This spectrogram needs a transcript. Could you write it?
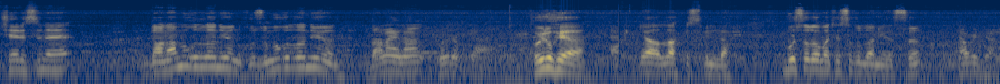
İçerisine dana mı kullanıyorsun, kuzu mu kullanıyorsun? Danayla kuyruk ya. Kuyruk yağı. Ya Allah bismillah. Bursa domatesi kullanıyorsun. Tabii canım.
